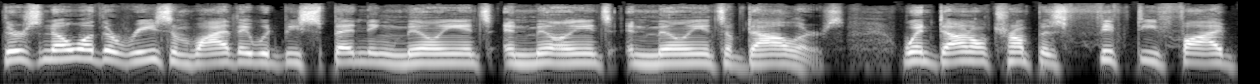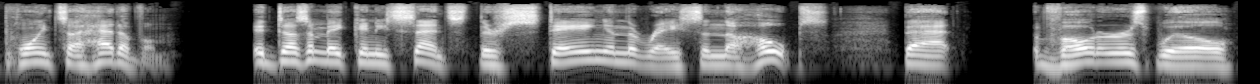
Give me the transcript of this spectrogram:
There's no other reason why they would be spending millions and millions and millions of dollars when Donald Trump is 55 points ahead of them. It doesn't make any sense. They're staying in the race in the hopes that voters will,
